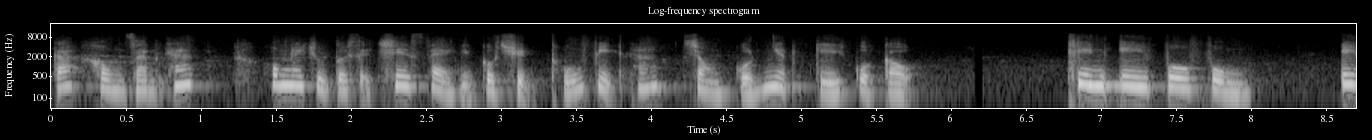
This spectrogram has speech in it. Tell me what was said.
các không gian khác. Hôm nay chúng tôi sẽ chia sẻ những câu chuyện thú vị khác trong cuốn nhật ký của cậu. Thiên y vô phùng, y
